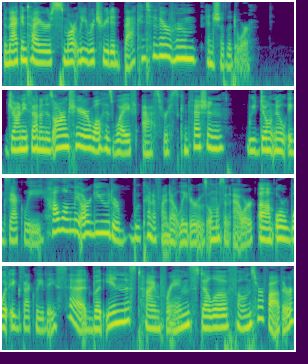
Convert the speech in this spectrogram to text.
The McIntyres smartly retreated back into their room and shut the door. Johnny sat in his armchair while his wife asked for his confession, we don't know exactly how long they argued, or we kind of find out later. It was almost an hour, um, or what exactly they said. But in this time frame, Stella phones her father,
